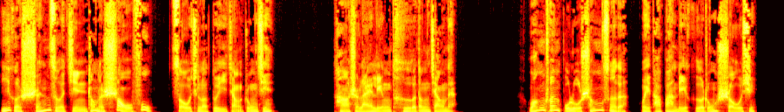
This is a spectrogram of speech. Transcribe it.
一个神色紧张的少妇走进了兑奖中心。他是来领特等奖的。王川不露声色的为他办理各种手续，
